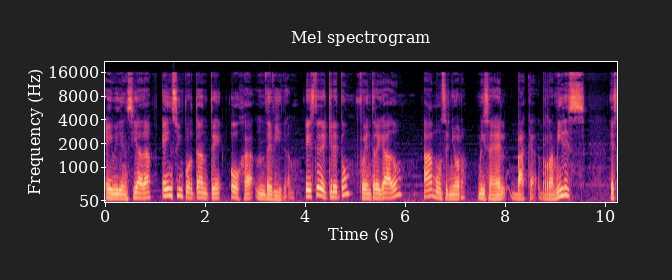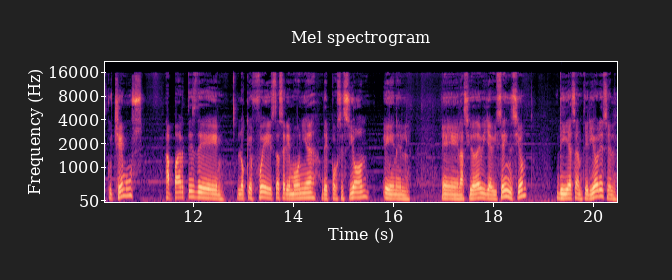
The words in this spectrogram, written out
evidenciada en su importante hoja de vida. Este decreto fue entregado a Monseñor Misael Vaca Ramírez. Escuchemos, aparte de lo que fue esta ceremonia de posesión en, el, en la ciudad de Villavicencio, días anteriores, el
